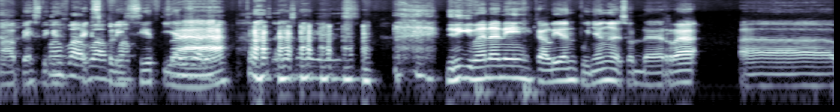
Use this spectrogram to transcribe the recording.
Maaf ya sedikit Maaf, maaf, maaf, maaf. eksplisit Sorry, ya. Sorry, sorry, guys. Jadi gimana nih kalian punya nggak saudara eh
